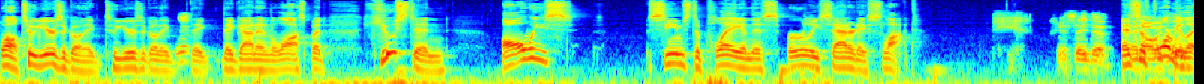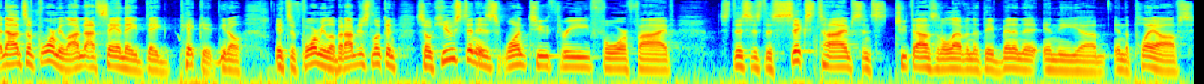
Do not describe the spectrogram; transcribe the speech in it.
well, two years ago they two years ago they they they got in and lost. But Houston always seems to play in this early Saturday slot. Yes, they do. It's And a formula. Now it's a formula. I'm not saying they they pick it. You know, it's a formula. But I'm just looking. So Houston is one, two, three, four, five. This is the sixth time since 2011 that they've been in the in the um, in the playoffs,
